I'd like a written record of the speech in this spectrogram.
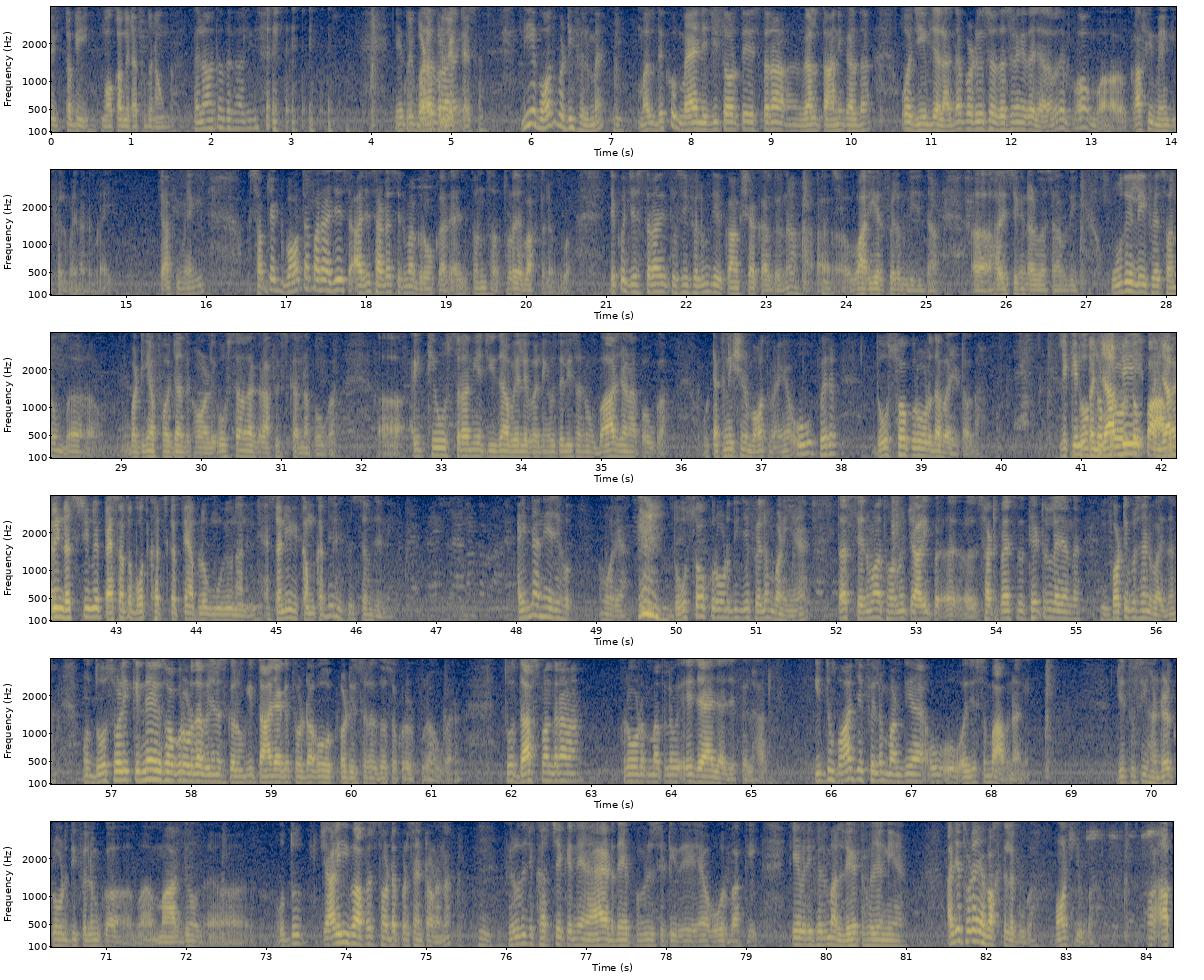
में कभी मौका मिला तो बनाऊंगा। पहला तो दिखा लीजिए ये ਕੋਈ ਬੜਾ ਪ੍ਰੋਜੈਕਟ ਐਸਾ ਨਹੀਂ ਇਹ ਬਹੁਤ ਵੱਡੀ ਫਿਲਮ ਹੈ ਮਤਲਬ ਦੇਖੋ ਮੈਂ ਨਿੱਜੀ ਤੌਰ ਤੇ ਇਸ ਤਰ੍ਹਾਂ ਗੱਲ ਤਾਂ ਨਹੀਂ ਕਰਦਾ ਉਹ ਅਜੀਬ ਜਿਹਾ ਲੱਗਦਾ ਪ੍ਰੋਡਿਊਸਰ ਦੱਸਣਗੇ ਤਾਂ ਜ਼ਿਆਦਾ ਮਤਲਬ ਉਹ ਕਾਫੀ ਮਹਿੰਗੀ ਫਿਲਮ ਇਹਨਾਂ ਨੇ ਬਣਾਈ ਕਾਫੀ ਮਹਿੰਗੀ ਸਬਜੈਕਟ ਬਹੁਤ ਹੈ ਪਰ ਅਜੇ ਅਜੇ ਸਾਡਾ ਸਿਨੇਮਾ ਗਰੋ ਕਰ ਰਿਹਾ ਜੀ ਤੁਹਾਨੂੰ ਥੋੜਾ ਜਿਹਾ ਵਕਤ ਲੱਗੂਗਾ ਦੇਖੋ ਜਿਸ ਤਰ੍ਹਾਂ ਦੀ ਤੁਸੀਂ ਫਿਲਮ ਦੀ ਆਕਾਂਖਸ਼ਾ ਕਰਦੇ ਹੋ ਨਾ ਵਾਰੀਅਰ ਫਿਲਮ ਦੀ ਜਿੱਦਾਂ ਹਰੀ ਸਿੰਘ ਨਲਵਾ ਸਾਹਿਬ ਦੀ ਉਹਦੇ ਲਈ ਫਿਰ ਸਾਨੂੰ ਵੱਡੀਆਂ ਫੌਜਾਂ ਦਿਖਾਉਣ ਲਈ ਉਸ ਤਰ੍ਹਾਂ ਦਾ ਗ੍ਰਾਫਿਕਸ ਕਰਨਾ ਪਊਗਾ ਅਹ ਇੱਥੇ ਉਸ ਤਰ੍ਹਾਂ ਦੀਆਂ ਚੀਜ਼ਾਂ ਅਵੇਲੇਬਲ ਨਹੀਂ ਉਹਦੇ ਲਈ ਸਾਨੂੰ ਬਾਹਰ ਜਾਣਾ ਪਊਗਾ ਉਹ ਟੈਕਨੀਸ਼ੀਅਨ ਬਹੁਤ ਮਹਿੰਗਾ ਉਹ ਫਿਰ 200 ਕਰੋੜ ਦਾ ਬਜਟ ਆਉਂਦਾ लेकिन 200 पंजाबी करोड़ तो भाव है। पंजाबी इंडस्ट्री में पैसा तो बहुत खर्च करते हैं आप लोग मूवी बनाने में ऐसा नहीं है कि कम करते ਨਹੀਂ हैं ਤੁਸੀਂ ਸਮਝੇ ਨਹੀਂ ਇੰਨਾ ਨਹੀਂ ਅਜੇ ਹੋ- ਰਿਹਾ। 200 ਕਰੋੜ ਦੀ ਜੇ ਫਿਲਮ ਬਣੀ ਹੈ ਤਾਂ ਸਿਨੇਮਾ ਤੁਹਾਨੂੰ 40 ਪ- ਅਹ, 60 ਪੈਸੇ ਦਾ ਥੀਏਟਰ ਲੈ ਜਾਂਦਾ 40% ਬਚਦਾ ਨਾ। ਹੁਣ 200 ਵਾਲੀ ਕਿੰਨੇ 100 ਕਰੋੜ ਦਾ ਬਿਜ਼ਨਸ ਕਰੂਗੀ ਤਾਂ ਜਾ ਕੇ ਤੁਹਾਡਾ ਉਹ ਪ੍ਰੋਡਿਊਸਰ ਦਾ 200 ਕਰੋੜ ਪੂਰਾ ਹੋਊਗਾ ਨਾ। ਤੋਂ 10 15 ਕਰੋੜ ਮਤਲਬ ਇਹ ਜਾਇਜ਼ ਹੈ ਜੇ ਫਿਲਹਾਲ। ਇਸ ਤੋਂ ਬਾਅਦ ਜੇ ਫਿਲਮ ਬਣਦੀ ਹੈ ਉਹ ਉਹ ਅਜੇ ਸੰਭਾਵਨਾ ਨਹੀਂ। ਜੇ ਤੁਸੀਂ 100 ਕਰੋੜ ਦੀ ਫਿਲਮ ਮਾਰਦੇ ਹੋ ਅਹ, ਉਦੋਂ 40 ਵਾਪਸ ਤੁਹਾਡਾ ਪਰਸੈਂਟ ਆਉਣਾ ਨਾ। ਫਿਰ ਉਹਦੇ ਚ ਖਰਚੇ ਕਿੰਨੇ ਐਡ ਦੇ ਪਬਲਿਸਿਟੀ ਦੇ ਜਾਂ ਹੋਰ ਬਾਕੀ। ਕਈ ਵਾਰੀ ਫਿਲਮਾਂ ਲੇਟ ਹੋ ਜਾਂਦੀਆਂ। ਅਜੇ ਥੋੜਾ ਜਿਹਾ ਵਕਤ ਲੱਗੂਗਾ ਪਹੁੰਚ ਜੂਗਾ ਔਰ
